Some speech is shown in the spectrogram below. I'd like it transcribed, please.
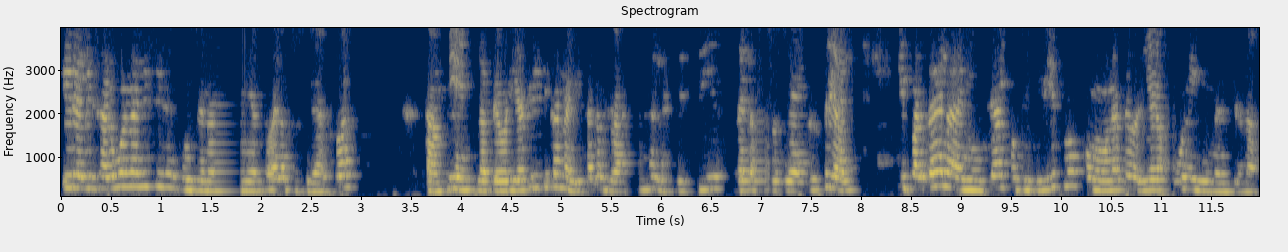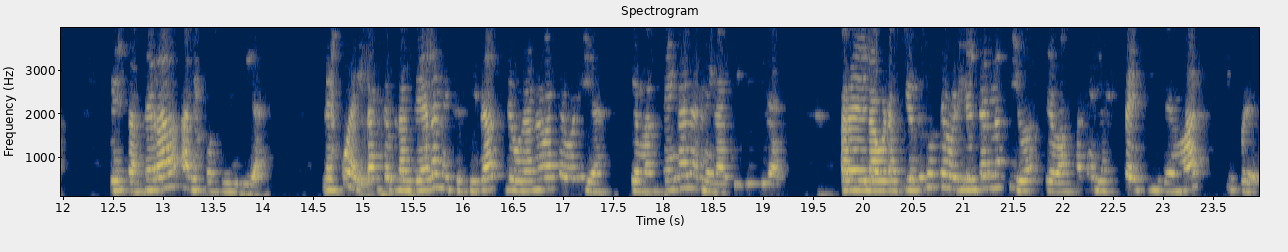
y realizar un análisis del funcionamiento de la sociedad actual. También la teoría crítica analiza los rasgos de la crisis de la sociedad industrial y parte de la denuncia del positivismo como una teoría unidimensional, que está cerrada a las posibilidades. La escuela se plantea la necesidad de una nueva teoría que mantenga la negatividad. Para la elaboración de esa teoría alternativa se basa en las tesis de Marx y Freud.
